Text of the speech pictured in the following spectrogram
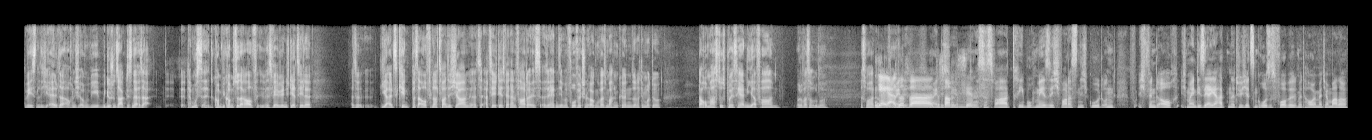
wesentlich älter, auch nicht irgendwie, wie du schon sagtest, ne? Also da muss, komm, wie kommst du darauf? Es wäre, wenn ich dir erzähle, also dir als Kind, pass auf, nach 20 Jahren erzähl ich dir jetzt, wer dein Vater ist. Also hätten die im Vorfeld schon irgendwas machen können, so nach dem Motto, darum hast du es bisher nie erfahren. Oder was auch immer. Das war halt ja, ja, also das war, das war ein bisschen. Das, das, war drehbuchmäßig, war das nicht gut. Und ich finde auch, ich meine, die Serie hat natürlich jetzt ein großes Vorbild mit How I Met Your Mother.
